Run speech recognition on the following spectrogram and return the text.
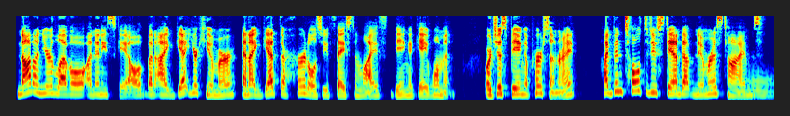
Not on your level on any scale, but I get your humor and I get the hurdles you've faced in life being a gay woman or just being a person, right? I've been told to do stand up numerous times. Hmm.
